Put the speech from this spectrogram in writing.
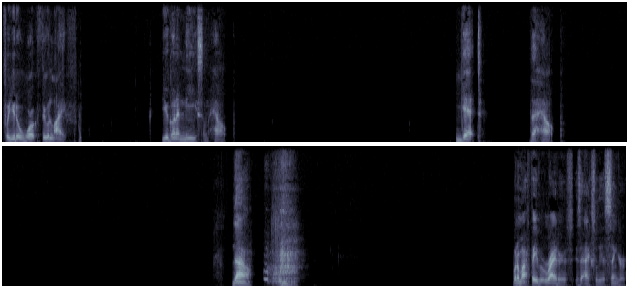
for you to work through life, you're going to need some help. Get the help. Now, one of my favorite writers is actually a singer.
